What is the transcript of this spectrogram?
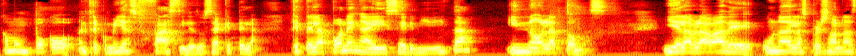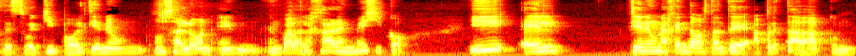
como un poco, entre comillas, fáciles, o sea, que te la, que te la ponen ahí servidita y no la tomas. Y él hablaba de una de las personas de su equipo. Él tiene un, salón en, Guadalajara, en México. Y él tiene una agenda bastante apretada con,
